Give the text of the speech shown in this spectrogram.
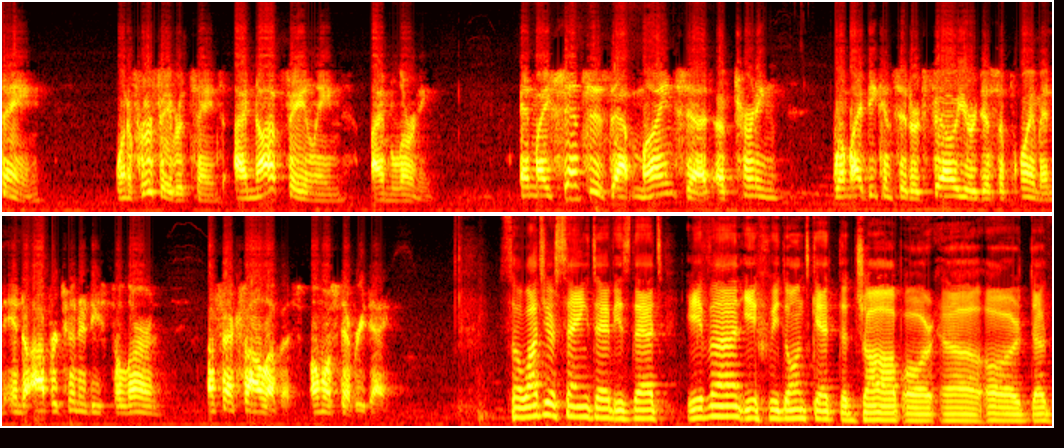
saying, one of her favorite sayings, I'm not failing, I'm learning. And my sense is that mindset of turning what might be considered failure or disappointment into opportunities to learn affects all of us almost every day. So what you're saying, Dave, is that even if we don't get the job or uh, or the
